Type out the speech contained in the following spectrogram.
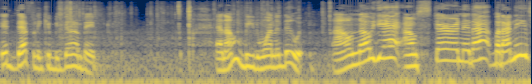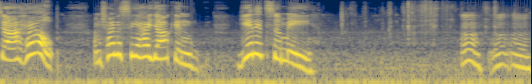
It definitely can be done, baby. And I'm gonna be the one to do it. I don't know yet. I'm stirring it up, but I need y'all help. I'm trying to see how y'all can get it to me. Mm, mm, mm.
